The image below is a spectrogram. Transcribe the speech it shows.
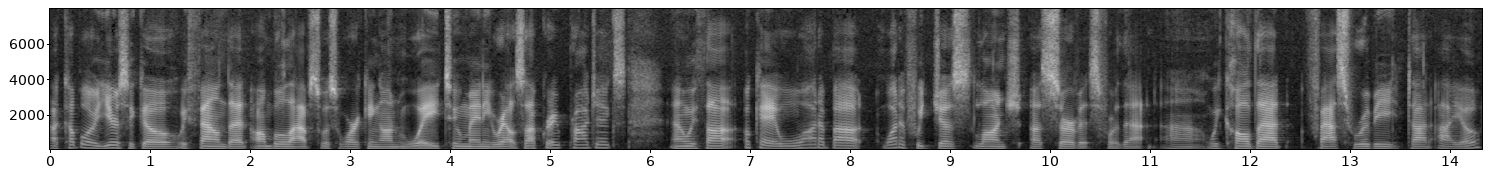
a couple of years ago, we found that Ombu Labs was working on way too many Rails upgrade projects, and we thought, okay, what about what if we just launch a service for that? Uh, we call that FastRuby.io,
